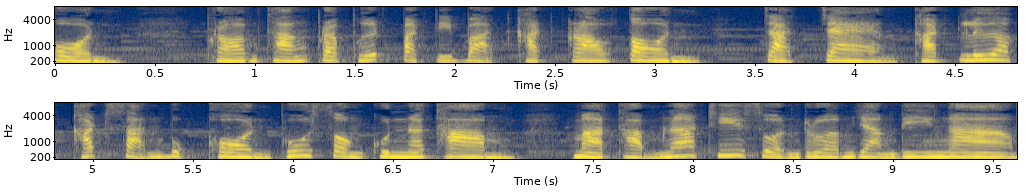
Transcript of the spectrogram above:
คล พร้อมทั้งประพฤติปฏิบัติขัดเกลาตน จัดแจงคัดเลือกคัดสรรบุคคล ผู้ทรงคุณธรรม มาทำหน้าที่ส่วนรวมอย่างดีงาม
